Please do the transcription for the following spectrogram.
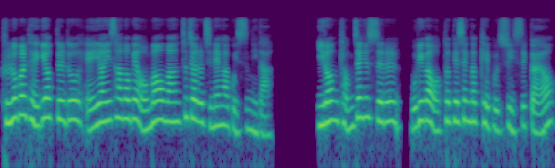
글로벌 대기업들도 AI 산업에 어마어마한 투자를 진행하고 있습니다. 이런 경제 뉴스를 우리가 어떻게 생각해 볼 수 있을까요?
